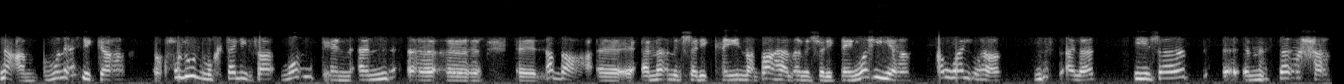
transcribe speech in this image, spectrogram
نعم، هنالك حلول مختلفة ممكن أن آه، آه، آه، نضع أمام الشريكين نضعها أمام الشريكين وهي أولها مسألة إيجاد مساحة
